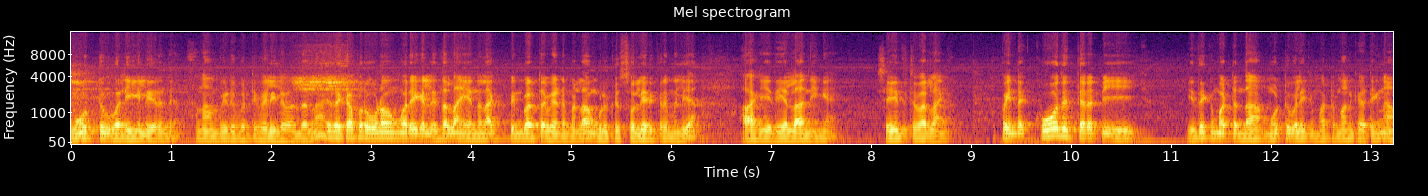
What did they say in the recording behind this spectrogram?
மூட்டு வழியிலிருந்து நாம் விடுபட்டு வெளியில் வந்துடலாம். இதுக்கப்புறம் உணவு முறைகள் இதெல்லாம் என்னெல்லாம் பின்பற்ற வேண்டுமெல்லாம் உங்களுக்கு சொல்லியிருக்கிறோம் இல்லையா? ஆகிய இது எல்லாம் நீங்கள் செய்துட்டு வரலாங்க. இப்போ இந்த கோது தெரப்பி இதுக்கு மட்டும்தான் மூட்டு வலிக்கு மட்டுமான்னு கேட்டிங்கன்னா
